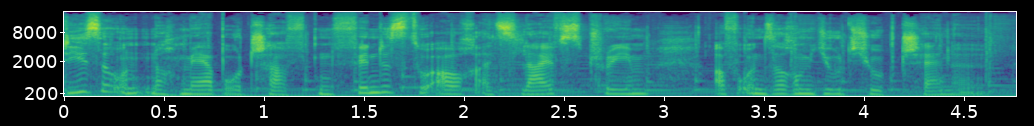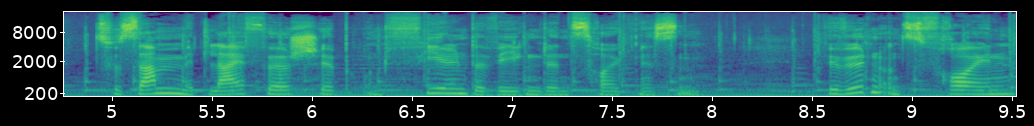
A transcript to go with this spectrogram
Diese und noch mehr Botschaften findest du auch als Livestream auf unserem YouTube-Channel, zusammen mit Live-Worship und vielen bewegenden Zeugnissen. Wir würden uns freuen,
